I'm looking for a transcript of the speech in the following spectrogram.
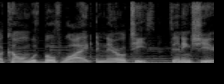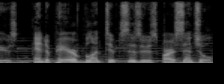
a comb with both wide and narrow teeth, thinning shears, and a pair of blunt-tipped scissors are essential.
